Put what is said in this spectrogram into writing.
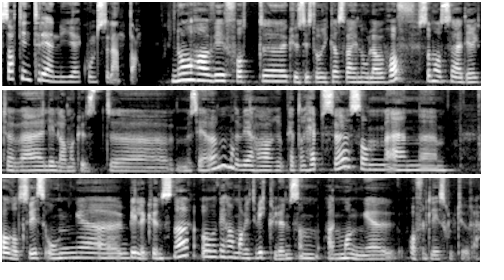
satt inn tre nye konsulenter. Nå har vi fått uh, kunsthistoriker Svein Olav Hoff, som også er direktør ved Lillehammer kunstmuseum. Vi har Petter Hepsø, som er en uh, forholdsvis ung billedkunstner. Og vi har Marit Wiklund, som har mange offentlige skulpturer.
